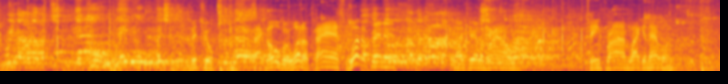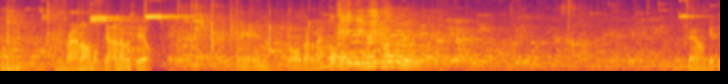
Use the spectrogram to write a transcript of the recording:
Rebound number two, Naku Mitchell. Mitchell. Back over. What a pass. What a finish. By Jaylen Brown. Team Prime liking that one. Brown almost got another steal. And balls out of bounds. Okay, we regrouping. Down getting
